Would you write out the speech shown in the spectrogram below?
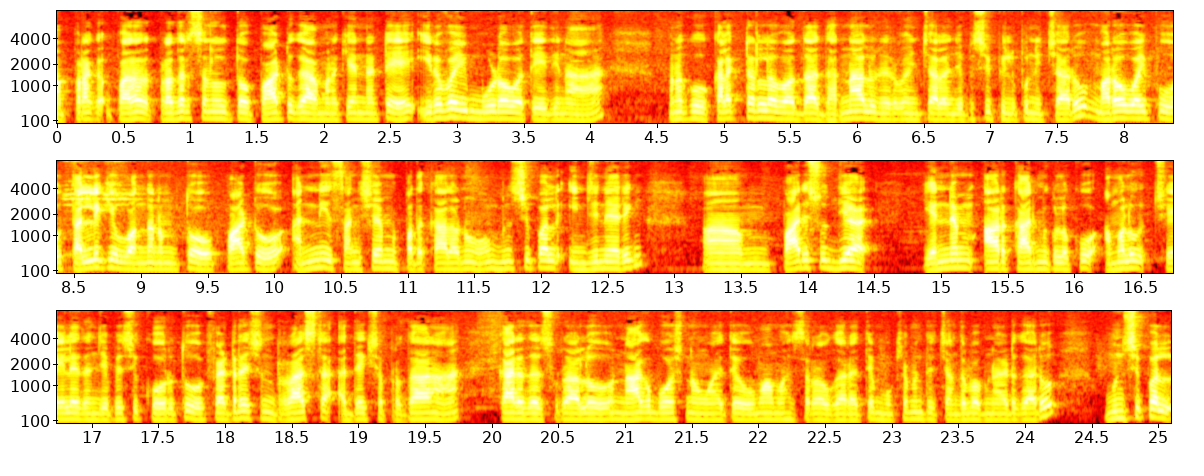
ప్ర ప్ర- ప్రదర్శనలతో పాటుగా మనకేంటంటే ఇరవై మూడవ తేదీన మనకు కలెక్టర్ల వద్ద ధర్నాలు నిర్వహించాలని చెప్పేసి పిలుపునిచ్చారు. మరోవైపు తల్లికి వందనంతో పాటు అన్ని సంక్షేమ పథకాలను మున్సిపల్ ఇంజనీరింగ్ పారిశుద్ధ్య ఎన్ఎంఆర్ కార్మికులకు అమలు చేయలేదని చెప్పేసి కోరుతూ ఫెడరేషన్ రాష్ట్ర అధ్యక్ష ప్రధాన కార్యదర్శురాలు నాగభూషణం అయితే ఉమామహేశ్వరరావు గారు అయితే ముఖ్యమంత్రి చంద్రబాబు నాయుడు గారు మున్సిపల్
